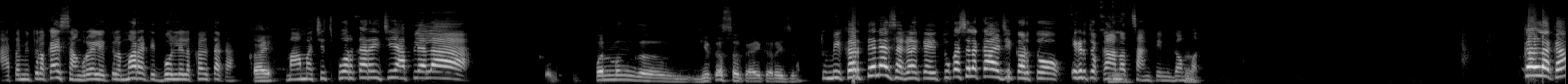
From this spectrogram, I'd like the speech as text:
आता मी तुला काय सांगू राहिले? तुला मराठीत बोललेलं कळतं का? काय? मामाचीच पोर करायची आपल्याला. पण मग अं, हे कसं काय करायचं? तुम्ही करते ना सगळं काही. तू कशाला काळजी करतो? इकडे तो कानात सांगते मी गंमत. कळलं का?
